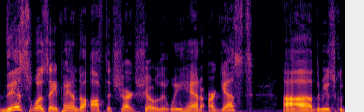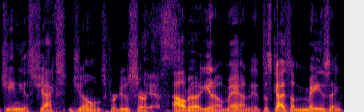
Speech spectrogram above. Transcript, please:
This was a Panda off the chart show that we had our guest, uh, the musical genius Jax Jones, producer. yes. Out of you know, man, it, this guy's amazing.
